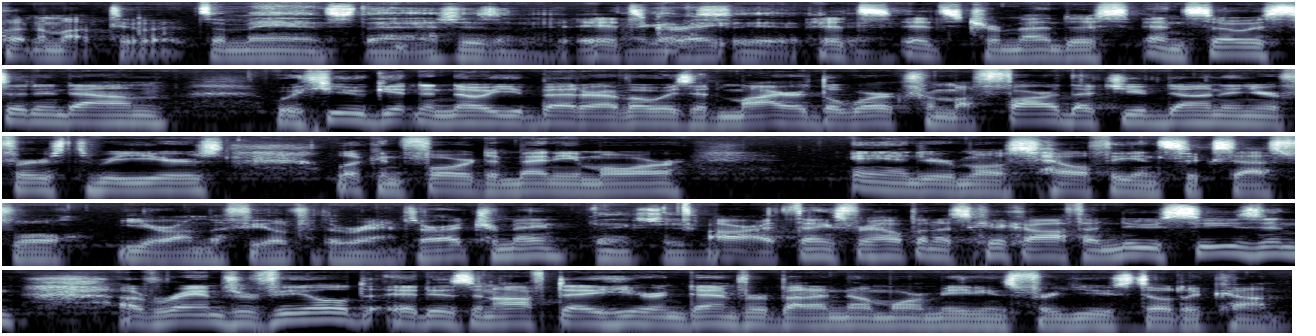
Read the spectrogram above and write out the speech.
putting them up to it. It's a man stash, isn't it? It's great. it. It's it's tremendous. And so is sitting down with you, getting to know you better. I've always admired the work from afar that you've done in your first three years. Looking forward to many more. And your most healthy and successful year on the field for the Rams. All right, Tremayne? Thanks. All right. Thanks for helping us kick off a new season of Rams Revealed. It is an off day here in Denver, but I know more meetings for you still to come.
